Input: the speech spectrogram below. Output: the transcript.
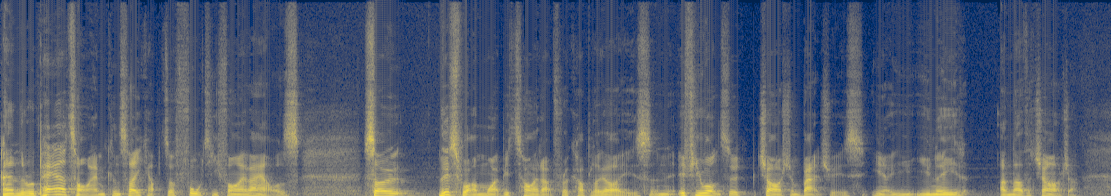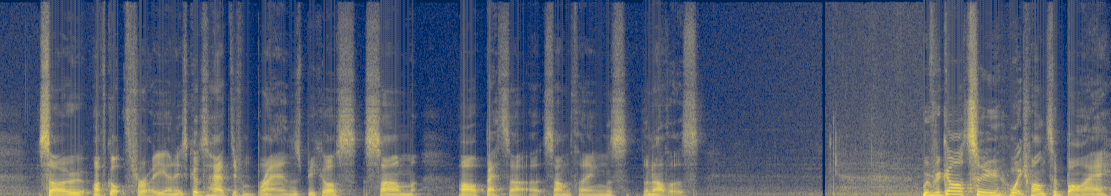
And the repair time can take up to 45 hours. So this one might be tied up for a couple of days. And if you want to charge some batteries, you know, you, you need another charger. So I've got three, and it's good to have different brands because some are better at some things than others. With regard to which one to buy,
